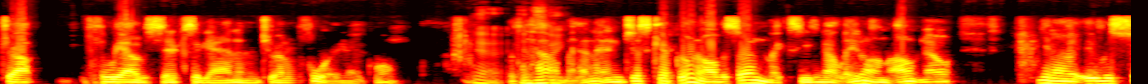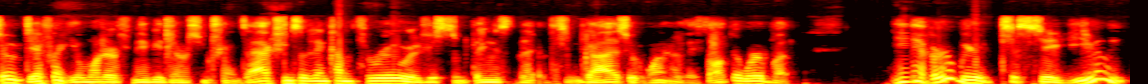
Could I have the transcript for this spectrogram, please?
drop three out of six again and then two out of four. You're like, well, Yeah, what the hell, like- man? And just kept going. All of a sudden, like season got late on. I don't know. You know, it was so different. You wonder if maybe there were some transactions that didn't come through, or just some things that some guys who weren't who they thought they were. But yeah, very weird to see. Even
